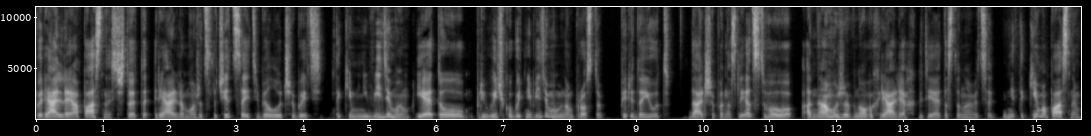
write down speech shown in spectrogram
реальная опасность, что это реально может случиться, и тебе лучше быть таким невидимым. И эту привычку быть невидимым нам просто передают дальше по наследству, а нам уже в новых реалиях, где это становится не таким опасным,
